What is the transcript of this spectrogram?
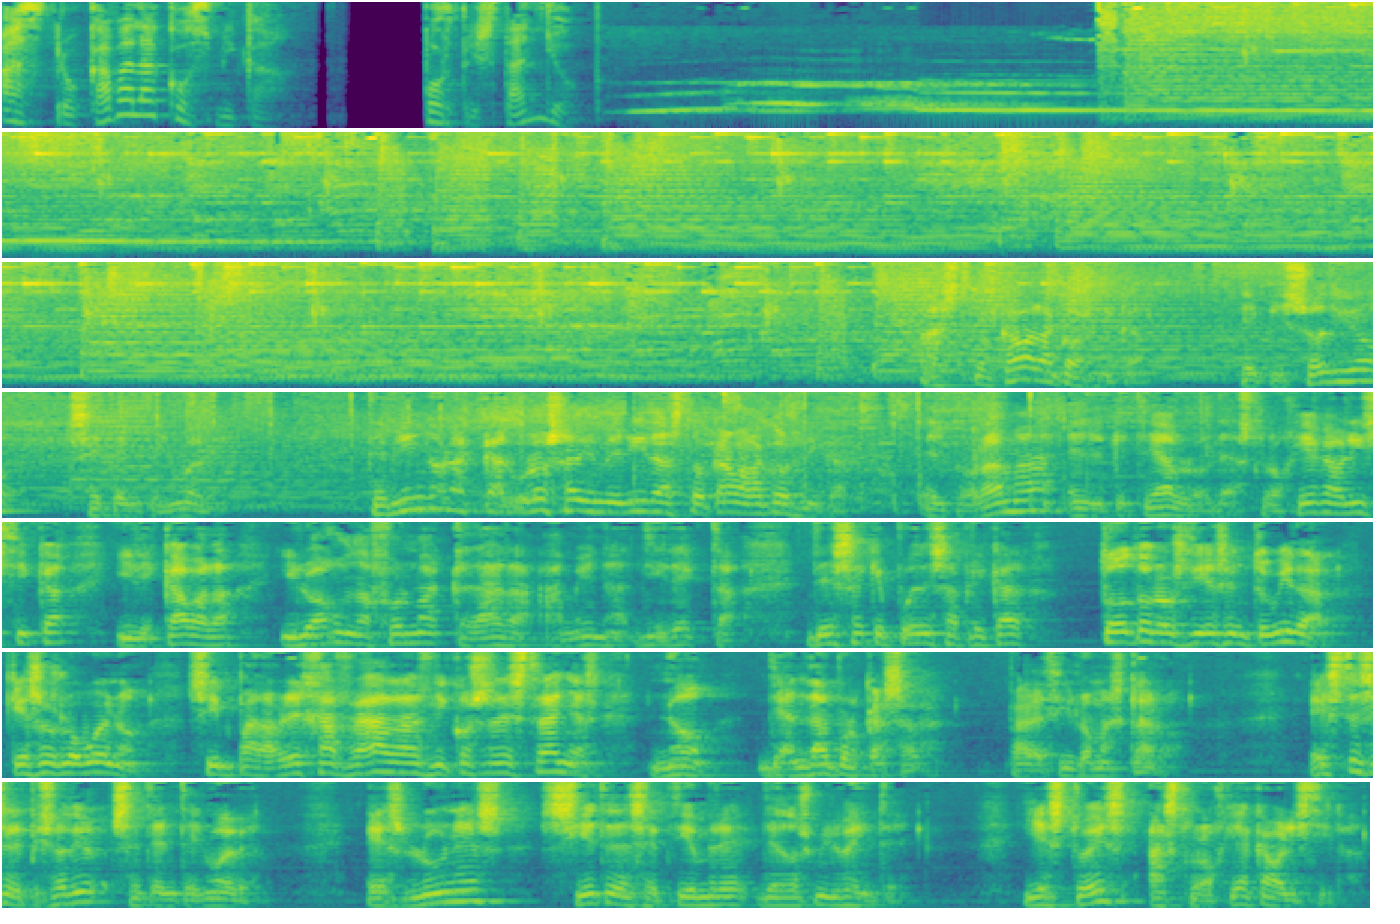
Astrocábala Cósmica por Tristán Job. Astrocábala Cósmica, episodio 79. Te brindo una calurosa bienvenida a Astrocábala Cósmica, el programa en el que te hablo de astrología cabalística y de cábala y lo hago de una forma clara, amena, directa, de esa que puedes aplicar todos los días en tu vida, que eso es lo bueno, sin palabrejas raras ni cosas extrañas, no, de andar por casa, para decirlo más claro. Este es el episodio 79. Es lunes 7 de septiembre de 2020 y esto es astrología cabalística.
